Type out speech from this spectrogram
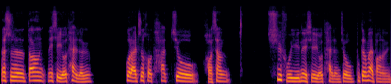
但是当那些犹太人过来之后，他就好像屈服于那些犹太人，就不跟外邦人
